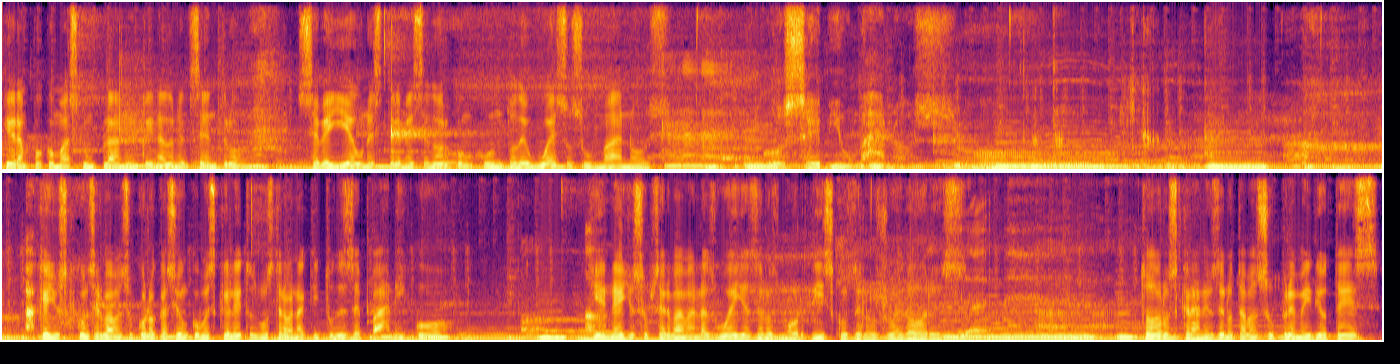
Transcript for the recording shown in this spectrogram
que eran poco más que un plano inclinado en el centro, se veía un estremecedor conjunto de huesos humanos o semi-humanos. Aquellos que conservaban su colocación como esqueletos mostraban actitudes de pánico y en ellos observaban las huellas de los mordiscos de los roedores. Todos los cráneos denotaban suprema idiotez,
